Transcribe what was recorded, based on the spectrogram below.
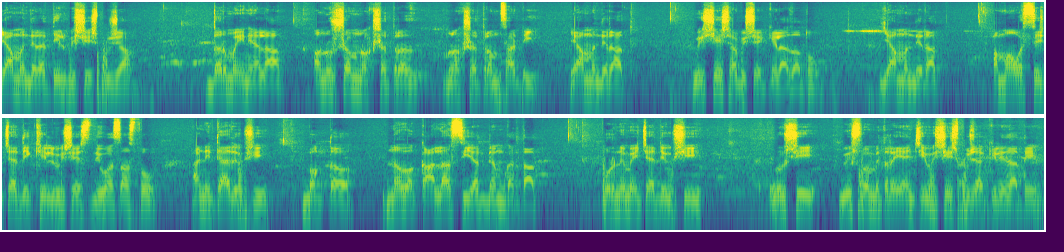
या मंदिरातील विशेष पूजा दर महिन्याला अनुश्रम नक्षत्र नक्षत्रमसाठी या मंदिरात विशेष अभिषेक केला जातो. या मंदिरात अमावस्येचा देखील विशेष दिवस असतो. आणि त्या दिवशी भक्त नवकालस यज्ञम करतात. पौर्णिमेच्या दिवशी ऋषी विश्वमित्र यांची विशेष पूजा केली जाते.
